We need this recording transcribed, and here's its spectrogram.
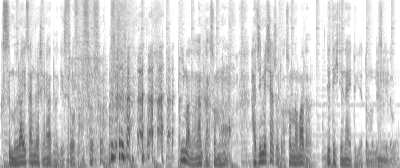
クス村井さんぐらいしかいなかった時ですよね。そうそうそうそう。今のなんかその、はじめ社長とかそんなまだ出てきてない時だと思うんですけども。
